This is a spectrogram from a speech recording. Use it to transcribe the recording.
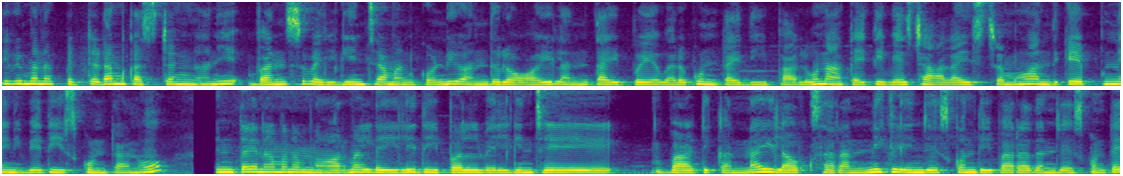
ఇవి మనకు పెట్టడం కష్టం కానీ వన్స్ వెలిగించామనుకోండి అందులో ఆయిల్ అంతా అయిపోయే వరకు ఉంటాయి దీపాలు. నాకైతే ఇవే చాలా ఇష్టము. అందుకే ఎప్పుడు నేను ఇవే తీసుకుంటాను. ఎంతైనా మనం నార్మల్ డైలీ దీపాలు వెలిగించే వాటికన్నా ఇలా ఒకసారి అన్నీ క్లీన్ చేసుకొని దీపారాధన చేసుకుంటే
